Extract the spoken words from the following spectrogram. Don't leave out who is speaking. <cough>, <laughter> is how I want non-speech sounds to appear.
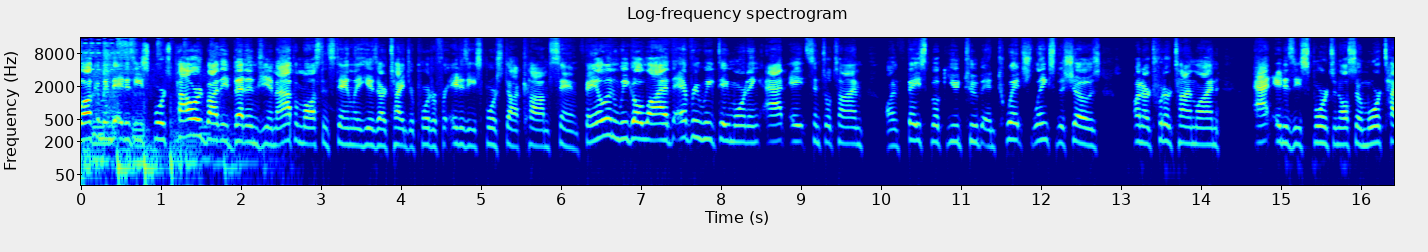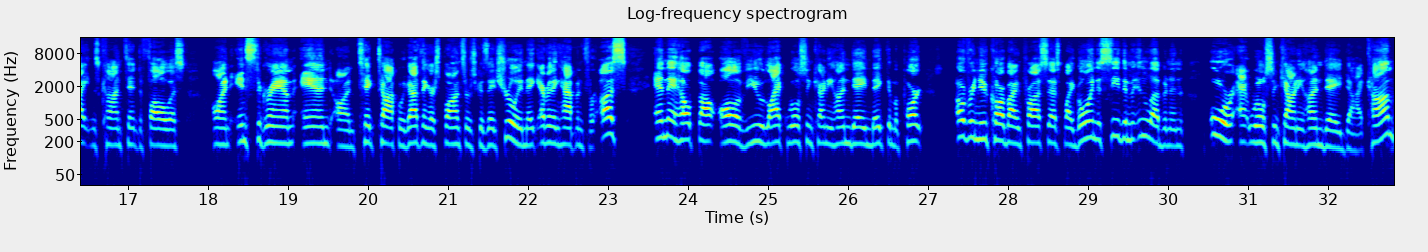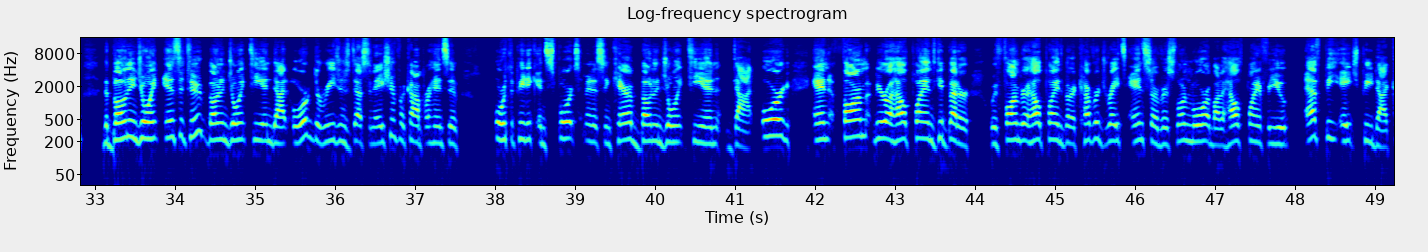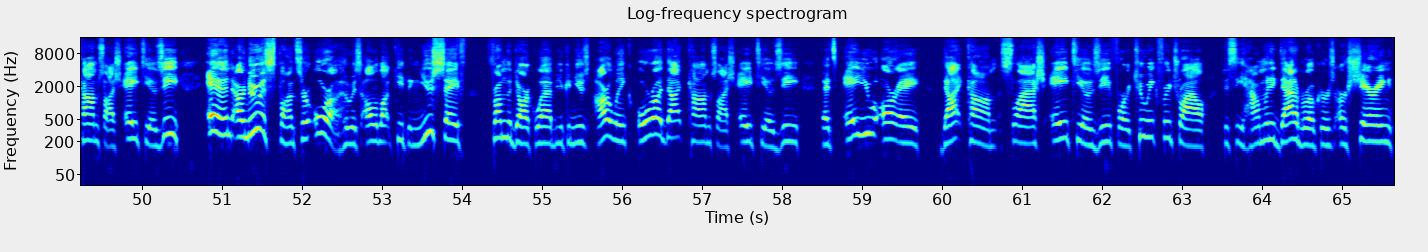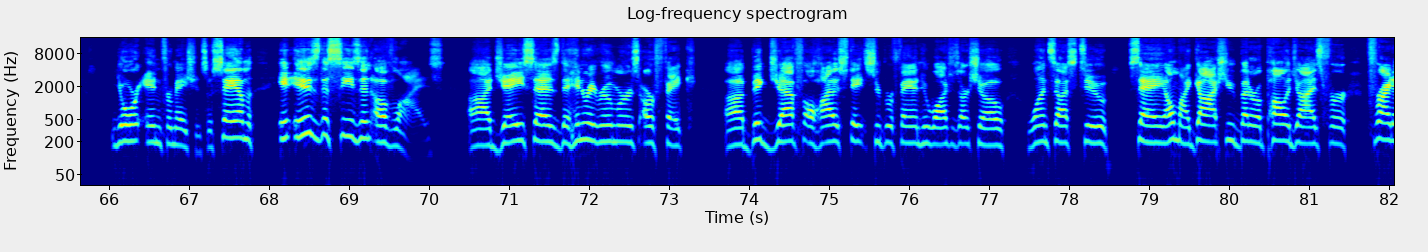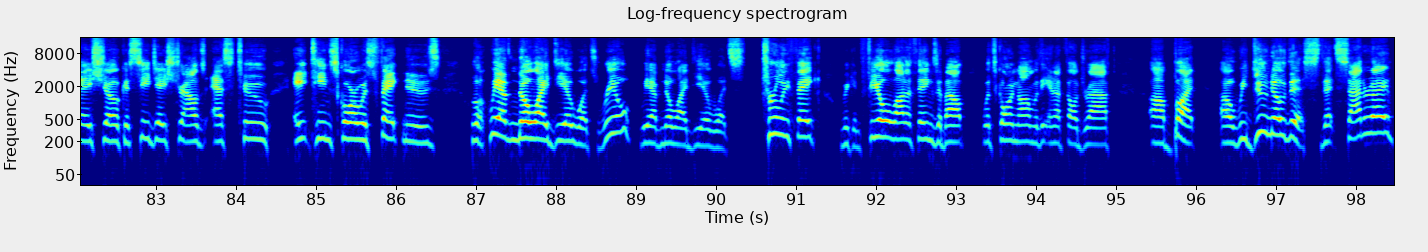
Speaker 1: Welcome into A to Z Sports, powered by the BetMGM app. I'm Austin Stanley. He is our Titans reporter for A to Z Sports.com, Sam Phelan. We go live every weekday morning at 8 Central Time on Facebook, YouTube, and Twitch. Links to the shows on our Twitter timeline at A to Z Sports, and also more Titans content to follow us on Instagram and on TikTok. We got to thank our sponsors because they truly make everything happen for us and they help out all of you, like Wilson County Hyundai, make them a part of a new car buying process by going to see them in Lebanon or at wilsoncountyhyundai.com. The Bone and Joint Institute, boneandjointtn.org, the region's destination for comprehensive orthopedic and sports medicine care, boneandjointtn.org, and Farm Bureau Health Plans. Get better with Farm Bureau Health Plans, better coverage rates and service. Learn more about a health plan for you, fbhp.com slash ATOZ and our newest sponsor, Aura, who is all about keeping you safe from the dark web. You can use our link, aura.com slash ATOZ. That's A-U-R-A dot com slash ATOZ for a two-week free trial to see how many data brokers are sharing your information. So, Sam, it is the season of lies. Uh, Jay says the Henry rumors are fake. Uh, Big Jeff, Ohio State super fan who watches our show, wants us to say, oh my gosh, you better apologize for Friday's show because CJ Stroud's S2 18 score was fake news. Look, we have no idea what's real. We have no idea what's truly fake. We can feel a lot of things about what's going on with the NFL draft. Uh, but uh, we do know this that Saturday,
